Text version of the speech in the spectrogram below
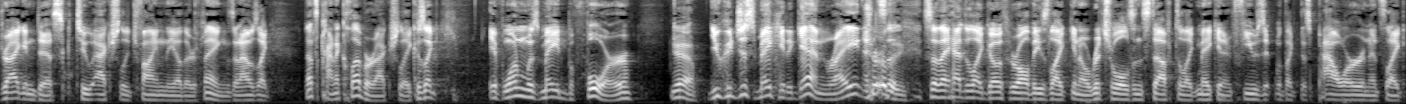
dragon disc to actually find the other things and i was like that's kind of clever actually because like if one was made before Yeah. you could just make it again, right? And Surely. So, so they had to like go through all these like you know rituals and stuff to like make it infuse it with like this power, and it's like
